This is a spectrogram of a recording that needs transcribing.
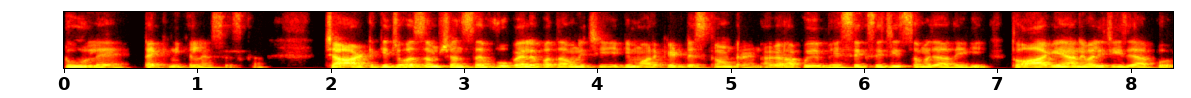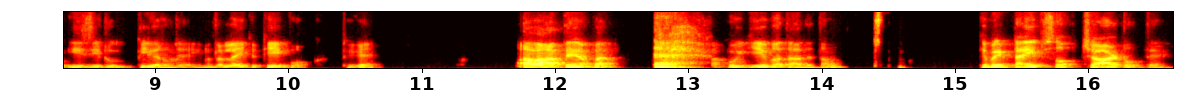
टूल है टेक्निकल एनालिसिस का। चार्ट की जो अजम्पन है, वो पहले पता होनी चाहिए कि मार्केट डिस्काउंट ट्रेंड अगर आपको ये बेसिक सी चीज़ समझ आ देगी तो आगे आने वाली चीज़ें आपको इजी टू क्लियर हो जाएगी मतलब लाइक केक वॉक ठीक है? अब आते हैं अपन। आपको ये बता देता हूँ कि भाई टाइप्स ऑफ़ चार्ट होते हैं,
